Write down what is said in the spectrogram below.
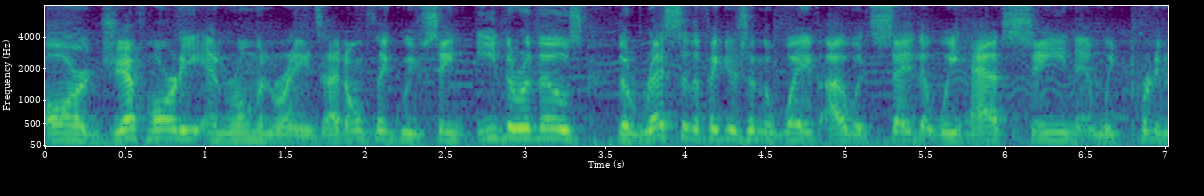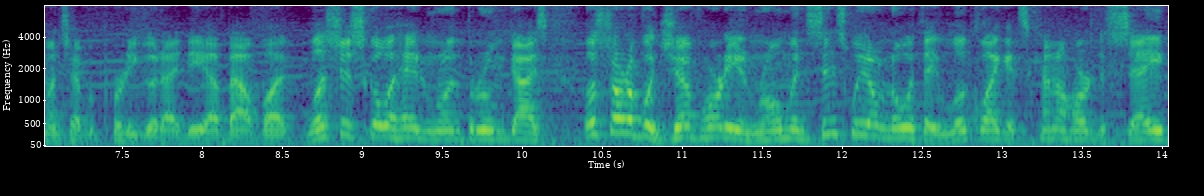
are Jeff Hardy and Roman Reigns. I don't think we've seen either of those. The rest of the figures in the wave, I would say that we have seen and we pretty much have a pretty good idea about, but let's just go ahead and run through them, guys. Let's start off with Jeff Hardy and Roman. Since we don't know what they look like, it's kind of hard to say,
